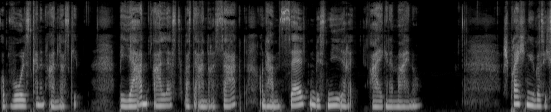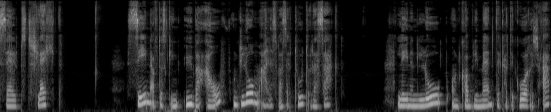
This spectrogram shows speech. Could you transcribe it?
obwohl es keinen Anlass gibt. Bejahen alles, was der andere sagt und haben selten bis nie ihre eigene Meinung. Sprechen über sich selbst schlecht, sehen auf das Gegenüber auf und loben alles, was er tut oder sagt, lehnen Lob und Komplimente kategorisch ab,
